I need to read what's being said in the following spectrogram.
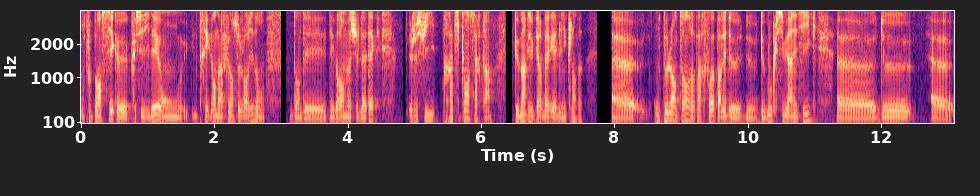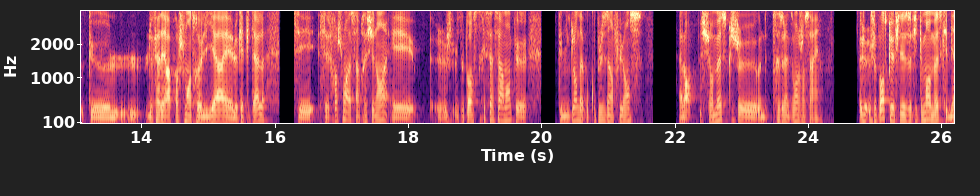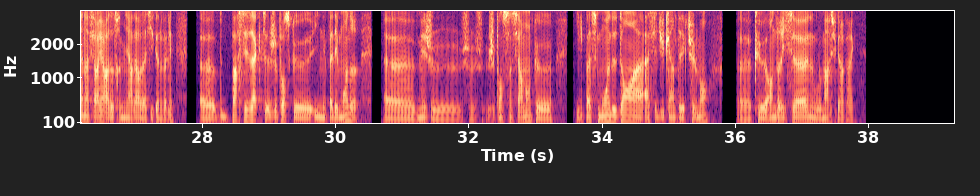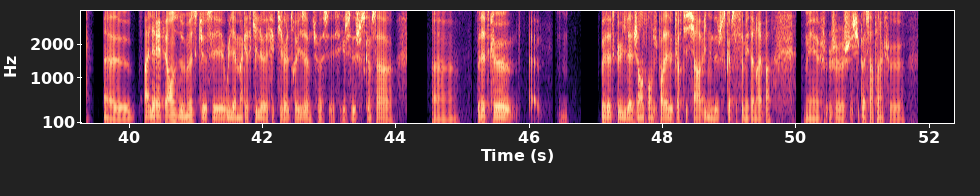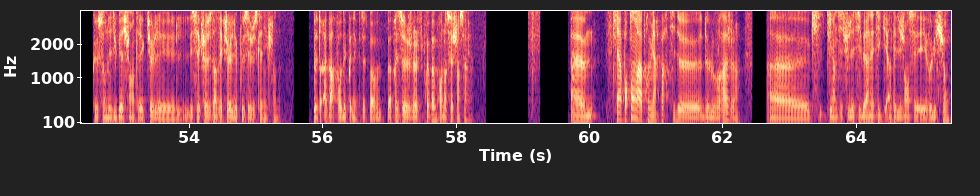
on peut penser que, ces idées ont une très grande influence aujourd'hui dans, des, grands monsieur de la tech. Je suis pratiquement certain que Mark Zuckerberg a le Nickland. On peut l'entendre parfois parler de, de, de boucles cybernétiques, de, de faire des rapprochements entre l'IA et le capital. C'est franchement assez impressionnant et je, je pense très sincèrement que, que Nickland a beaucoup plus d'influence. Alors, sur Musk, très honnêtement, j'en sais rien. Je, pense que philosophiquement, Musk est bien inférieur à d'autres milliardaires de la Silicon Valley. Euh, par ses actes, je pense qu'il n'est pas des moindres, mais je, pense sincèrement qu'il passe moins de temps à, s'éduquer intellectuellement que Andreessen ou Mark Zuckerberg. les références de Musk, c'est William McCaskill, Effective Altruism, tu vois, c'est des choses comme ça. Peut-être que peut-être qu'il a déjà entendu parler de Curtis Yarvin et des choses comme ça, ça m'étonnerait pas. Mais je, je, suis pas certain que que son éducation intellectuelle et les, curiosités intellectuelles les poussaient jusqu'à Nickland. À part pour déconner, peut-être pas. Après, je ne pourrais pas me prononcer, j'en sais rien. Euh, ce qui est important dans la première partie de, l'ouvrage, euh, qui, est intitulé Cybernétique, Intelligence et Évolution,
